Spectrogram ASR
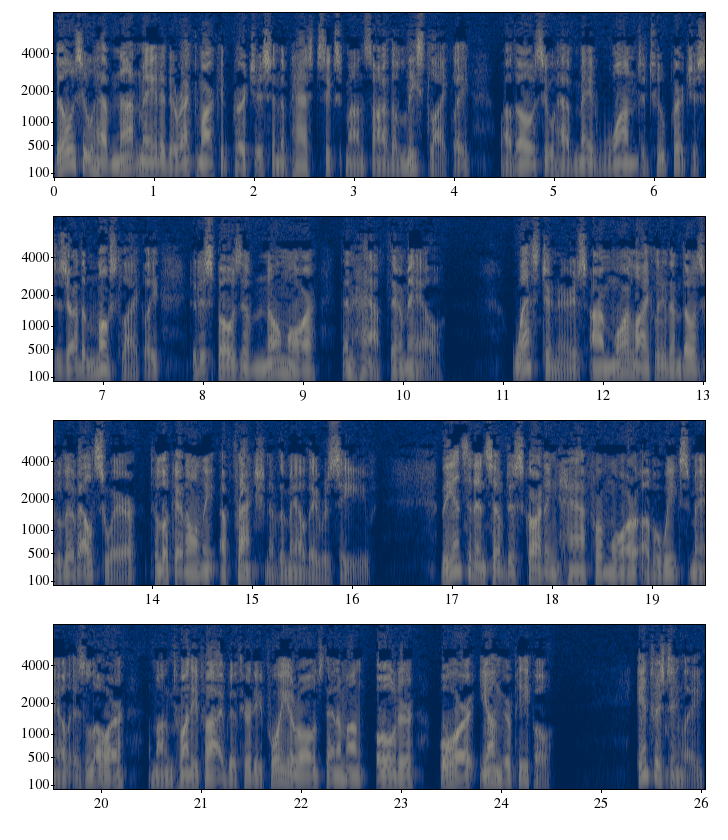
Those who have not made a direct market purchase in the past six months are the least likely, while those who have made one to two purchases are the most likely to dispose of no more than half their mail. Westerners are more likely than those who live elsewhere to look at only a fraction of the mail they receive. The incidence of discarding half or more of a week's mail is lower among 25 to 34 year olds than among older or younger people. Interestingly,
